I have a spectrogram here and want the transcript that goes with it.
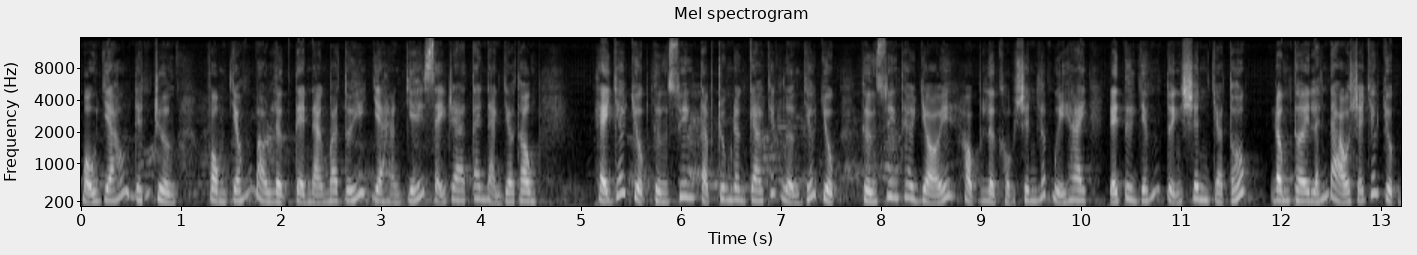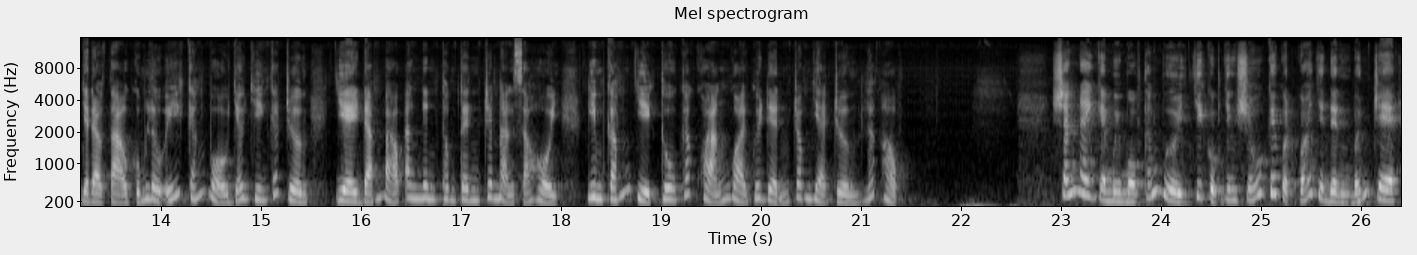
mẫu giáo đến trường, phòng chống bạo lực tệ nạn ma túy và hạn chế xảy ra tai nạn giao thông. Hệ giáo dục thường xuyên tập trung nâng cao chất lượng giáo dục, thường xuyên theo dõi học lực học sinh lớp 12 để tư vấn tuyển sinh cho tốt. Đồng thời, lãnh đạo Sở Giáo dục và Đào tạo cũng lưu ý cán bộ giáo viên các trường về đảm bảo an ninh thông tin trên mạng xã hội, nghiêm cấm việc thu các khoản ngoài quy định trong nhà trường, lớp học. Sáng nay ngày 11 tháng 10, Chi cục Dân số Kế hoạch hóa gia đình Bến Tre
